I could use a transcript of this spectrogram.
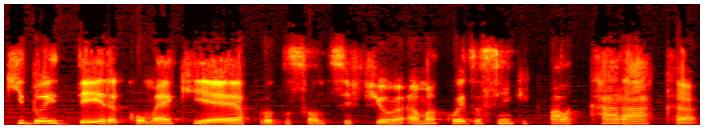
que doideira! Como é que é a produção desse filme? É uma coisa assim que fala, caraca,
